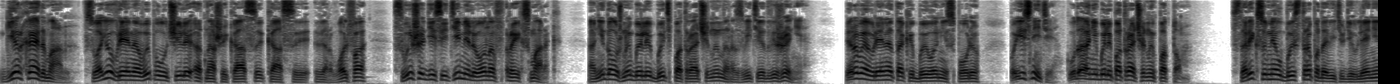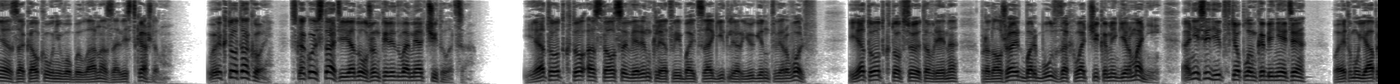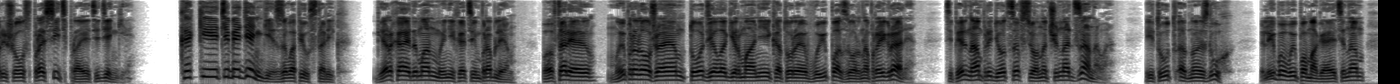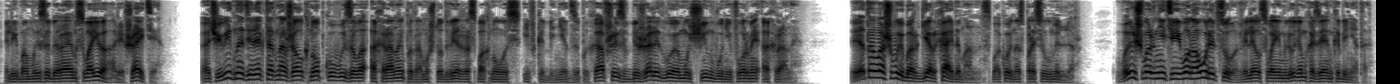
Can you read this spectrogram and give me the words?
Гер Хайдеман, в свое время вы получили от нашей кассы, кассы Вервольфа, свыше 10 миллионов рейхсмарок они должны были быть потрачены на развитие движения. Первое время так и было, не спорю. Поясните, куда они были потрачены потом? Старик сумел быстро подавить удивление, закалка у него была на зависть каждому. «Вы кто такой? С какой стати я должен перед вами отчитываться?» «Я тот, кто остался верен клятве бойца Гитлер-Югент Вервольф. Я тот, кто все это время продолжает борьбу с захватчиками Германии, а не сидит в теплом кабинете поэтому я пришел спросить про эти деньги». «Какие тебе деньги?» — завопил старик. «Герхайдеман, мы не хотим проблем. Повторяю, мы продолжаем то дело Германии, которое вы позорно проиграли. Теперь нам придется все начинать заново. И тут одно из двух. Либо вы помогаете нам, либо мы забираем свое, решайте». Очевидно, директор нажал кнопку вызова охраны, потому что дверь распахнулась, и в кабинет, запыхавшись, вбежали двое мужчин в униформе охраны. «Это ваш выбор, Гер Хайдеман», — спокойно спросил Мюллер. «Вышвырните его на улицу», — велел своим людям хозяин кабинета.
